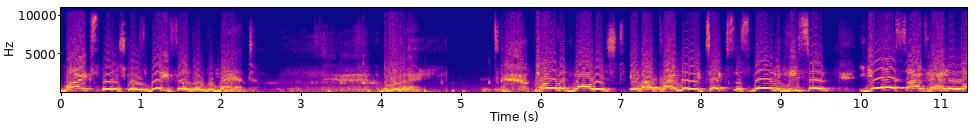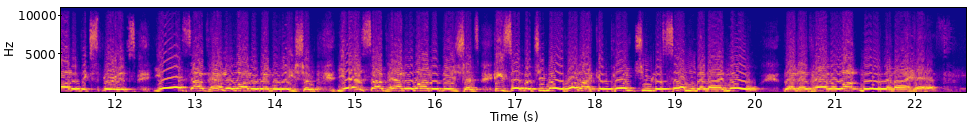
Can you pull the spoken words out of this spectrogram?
my experience goes way further than that. Paul acknowledged in our primary text this morning, he said, yes, I've had a lot of experience. Yes, I've had a lot of revelation. Yes, I've had a lot of visions. He said, but you know what? I could point you to some that I know that have had a lot more than I have.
